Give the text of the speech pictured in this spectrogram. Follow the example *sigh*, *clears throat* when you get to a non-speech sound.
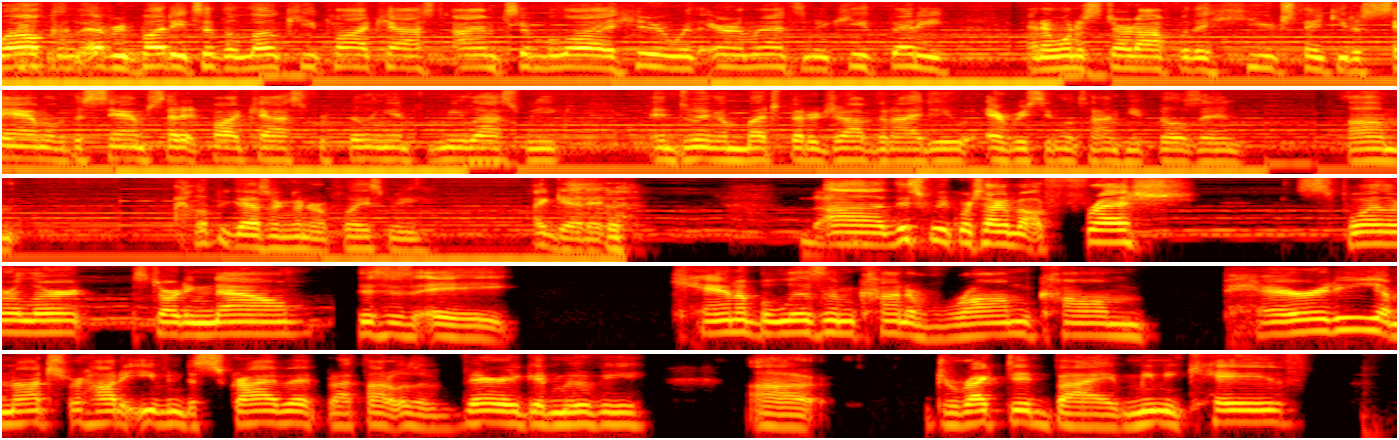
Welcome, everybody, to the Low Key Podcast. I'm Tim Malloy here with Aaron Lanson and Keith Benny. And I want to start off with a huge thank you to Sam of the Sam Said It podcast for filling in for me last week and doing a much better job than I do every single time he fills in. Um, I hope you guys aren't going to replace me. I get it. no. *laughs* uh, this week we're talking about Fresh. Spoiler alert, starting now. This is a cannibalism kind of rom com parody. I'm not sure how to even describe it, but I thought it was a very good movie. Uh, directed by Mimi Cave,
